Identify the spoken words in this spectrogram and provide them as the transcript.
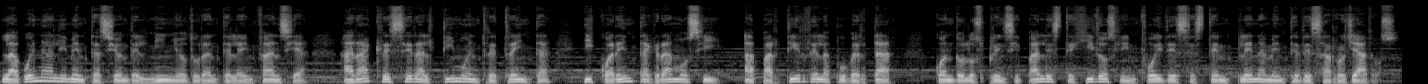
La buena alimentación del niño durante la infancia hará crecer al timo entre 30 y 40 gramos y, a partir de la pubertad, cuando los principales tejidos linfoides estén plenamente desarrollados.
